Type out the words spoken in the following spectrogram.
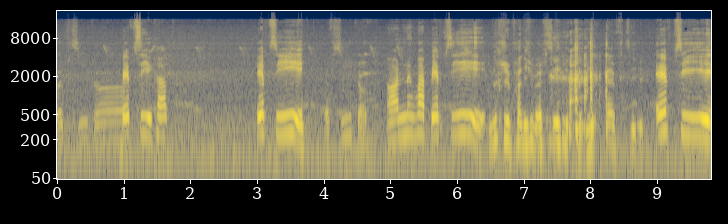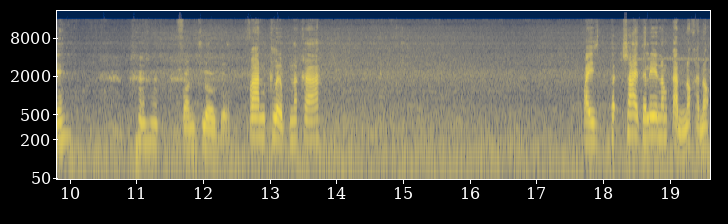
Pepsi Cup. เบปซีครับ FC FC Cup. อ๋อ นึกว่าเบปซี Non, j'ai pas dit Pepsi, j'ai dit FC. FC Fan Club. ฟานคลับนะคะ ไปชายทะเลน้ำกันเนาะค่ะเนาะ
